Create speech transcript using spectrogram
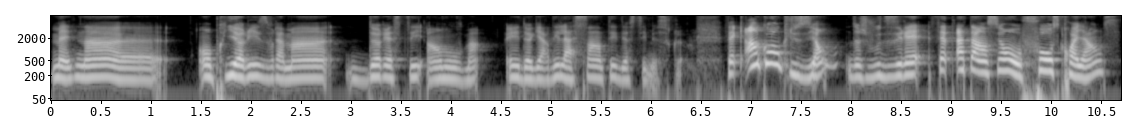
Maintenant, on priorise vraiment de rester en mouvement et de garder la santé de ces muscles. Fait qu'en conclusion, je vous dirais, faites attention aux fausses croyances.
